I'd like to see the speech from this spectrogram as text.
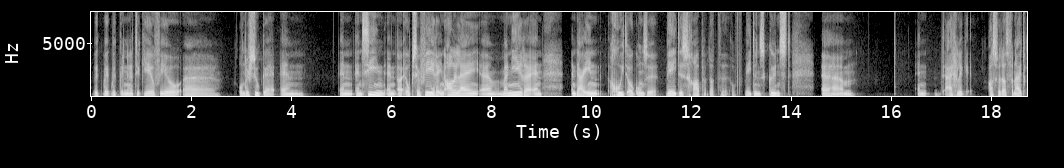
we, we, we, kunnen natuurlijk heel veel uh, onderzoeken en, en, en zien en observeren in allerlei manieren. En, en daarin groeit ook onze wetenschap, dat, of wetenskunst. Um, en eigenlijk, als we dat vanuit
